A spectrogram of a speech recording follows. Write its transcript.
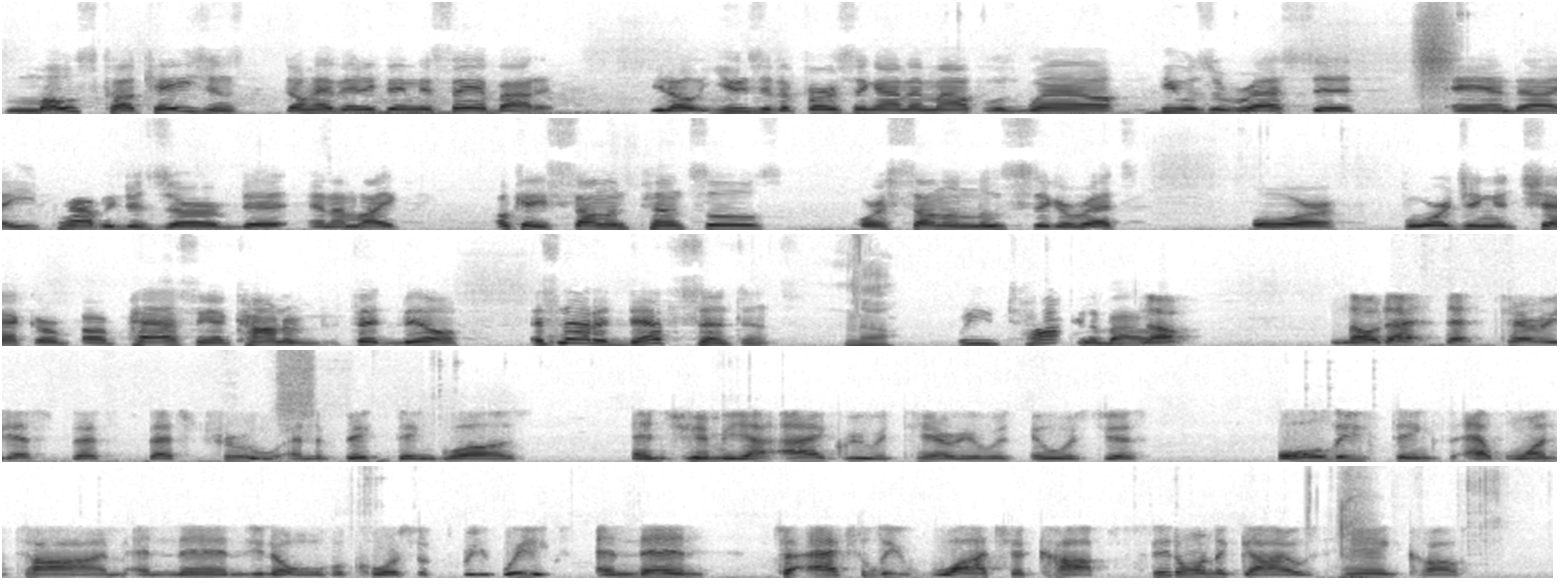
most Caucasians don't have anything to say about it. You know, usually the first thing out of their mouth was, well, he was arrested and uh, he probably deserved it. And I'm like, okay, selling pencils or selling loose cigarettes or forging a check or, or passing a counterfeit bill, it's not a death sentence. No. What are you talking about? No, no, that that Terry, that's that's that's true. And the big thing was, and Jimmy, I, I agree with Terry. It was it was just all these things at one time, and then you know over the course of three weeks, and then to actually watch a cop sit on the guy who's handcuffed,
